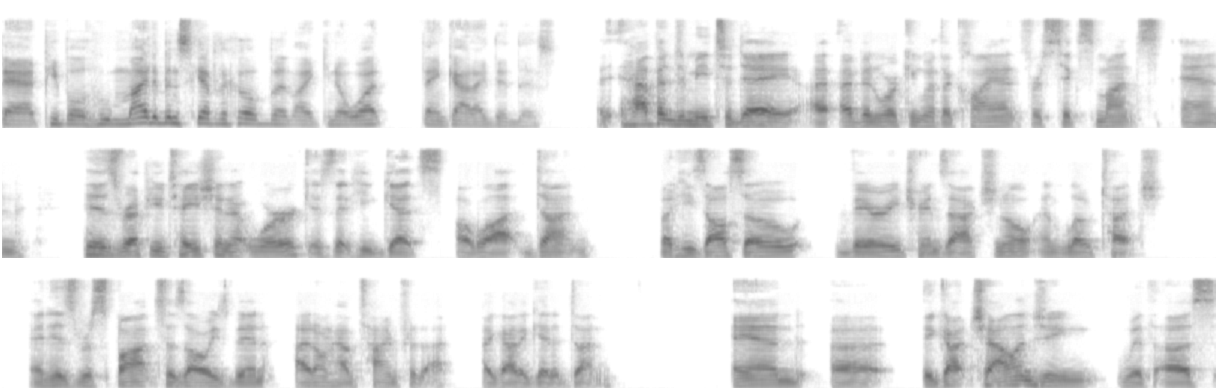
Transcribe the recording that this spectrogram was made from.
that people who might have been skeptical, but like, you know what? Thank God I did this. It happened to me today. I, have been working with a client for six months, and his reputation at work is that he gets a lot done, but he's also very transactional and low touch. And his response has always been, I don't have time for that. I got to get it done. And uh, it got challenging with us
